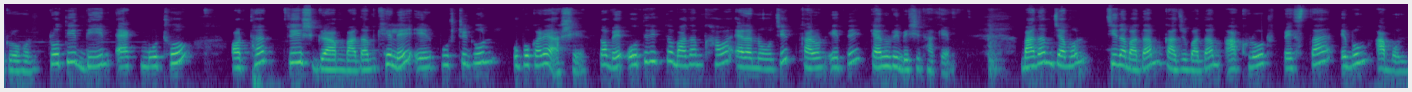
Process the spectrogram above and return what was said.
গ্রহণ। প্রতিদিন এক মুঠো অর্থাৎ ত্রিশ গ্রাম বাদাম খেলে এর পুষ্টিগুণ উপকারে আসে। তবে অতিরিক্ত বাদাম খাওয়া এড়ানো উচিত, কারণ এতে ক্যালোরি বেশি থাকে। বাদাম যেমন চীনা বাদাম, কাজু বাদাম, আখরোট, পেস্তা এবং আমন্ড।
